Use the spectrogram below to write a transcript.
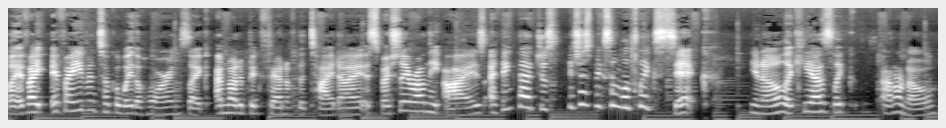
but if I if I even took away the horns, like I'm not a big fan of the tie-dye, especially around the eyes. I think that just it just makes him look like sick. You know, like he has like I don't know,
